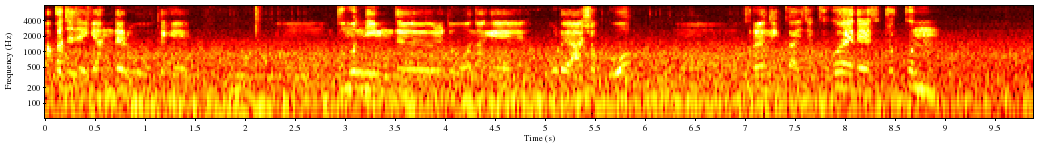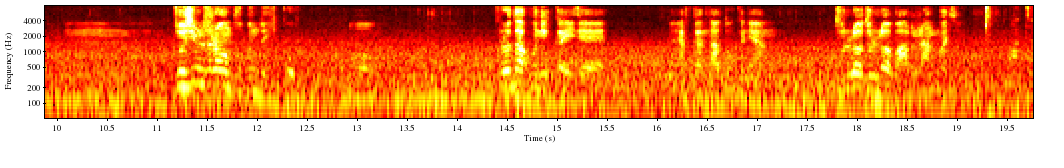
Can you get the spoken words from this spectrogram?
아까 전에 얘기한 대로 되게 어, 부모님들도 워낙에 오래 아셨고 어, 그러니까 이제 그거에 대해서 조금 음, 조심스러운 부분도 있고. 어, 그러다 보니까 이제 약간 나도 그냥 둘러둘러 말을 한 거지 맞아.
